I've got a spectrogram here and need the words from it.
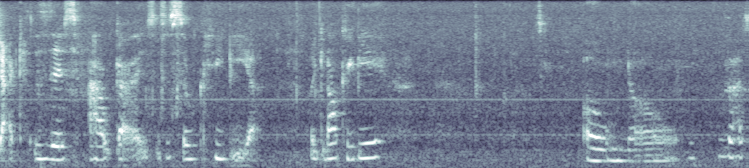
Check this out, guys. This is so creepy. Like, not creepy. Oh no. That's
